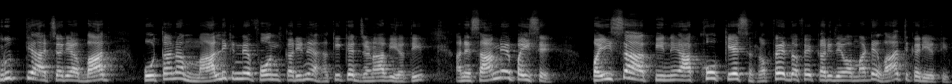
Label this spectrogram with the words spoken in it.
કૃત્ય આચર્યા બાદ પોતાના માલિકને ફોન કરીને હકીકત જણાવી હતી અને સામે પૈસે પૈસા આપીને આખો કેસ રફે દફે કરી દેવા માટે વાત કરી હતી.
